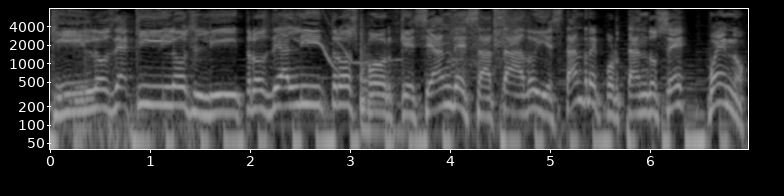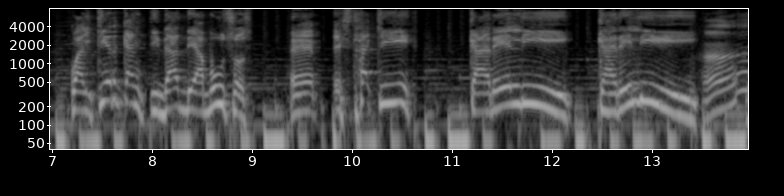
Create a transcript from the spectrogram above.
kilos de a kilos, litros de a litros, porque se han desatado y están reportándose, bueno, cualquier cantidad de abusos. Eh, está aquí Careli, Careli ¿Ah?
